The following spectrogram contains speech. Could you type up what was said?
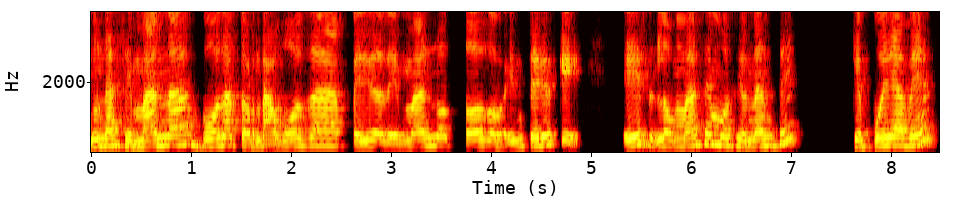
una semana, boda, tornaboda, pedida de mano, todo. En serio que es lo más emocionante que puede haber,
